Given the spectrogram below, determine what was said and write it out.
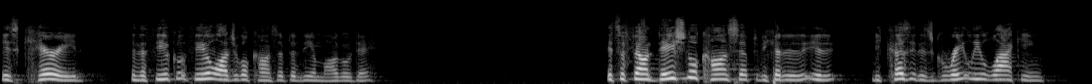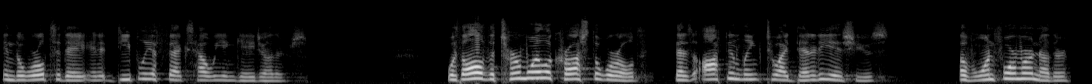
is carried in the theological concept of the Imago Dei. It's a foundational concept because it, because it is greatly lacking in the world today, and it deeply affects how we engage others. With all the turmoil across the world that is often linked to identity issues of one form or another,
